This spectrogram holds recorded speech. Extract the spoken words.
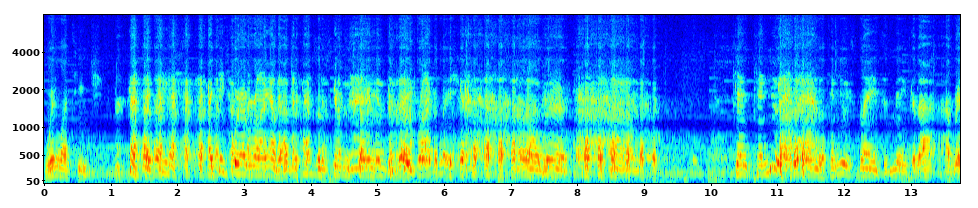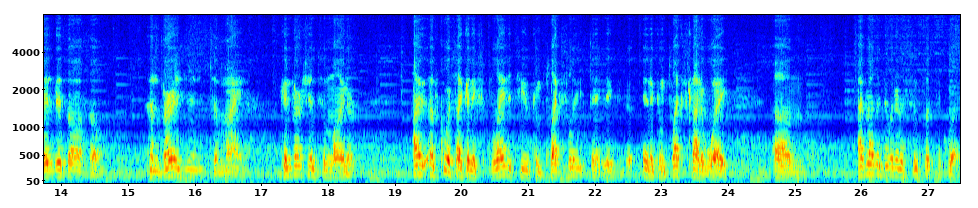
where do I teach? I teach, I teach wherever I am. I've had some students coming in today privately. oh man. Um, can can you explain? Can you explain to me? Because I I read this also. Conversion to minor. Conversion to minor. I, of course, I can explain it to you complexly, in, in a complex kind of way. Um, I'd rather do it in a simplistic way.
